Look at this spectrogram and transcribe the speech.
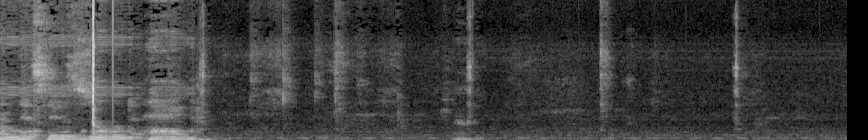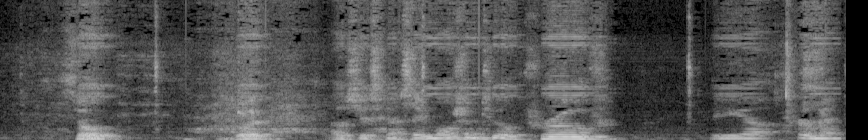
And this is zoned ag. So, go ahead. I was just gonna say motion to approve the uh, permit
